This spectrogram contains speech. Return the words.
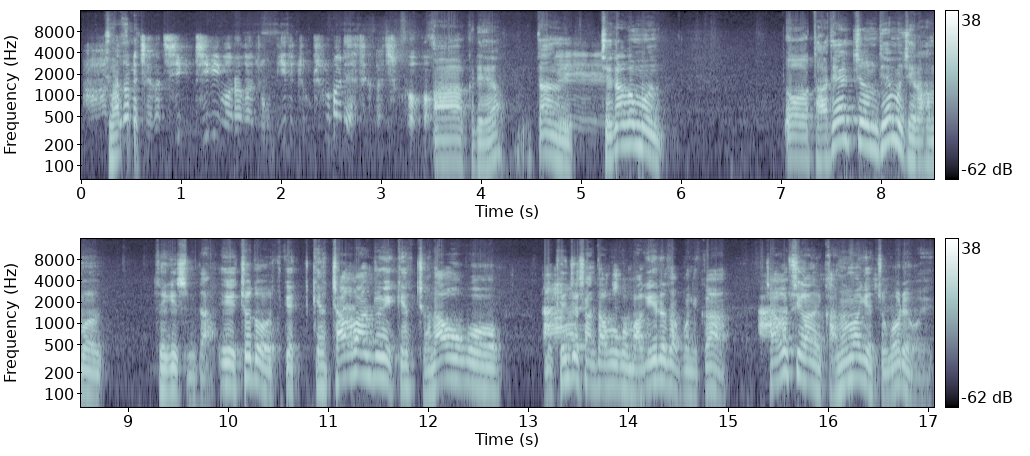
아, 그러면 제가 집, 집이 멀어가지고 미리 좀 출발해야 돼가지고. 아 그래요? 일단 예. 제가 그러면 어, 다 될 쯤 되면 제가 한번 되겠습니다. 예, 저도 이렇게 계속 작업하는 중에 계속 전화 오고 뭐 아, 견적 산다 보고 막 이러다 보니까 아. 작업 시간을 가늠하기가 좀 어려워요. 이게.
